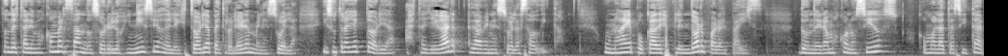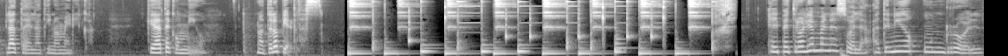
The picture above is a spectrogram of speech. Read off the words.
donde estaremos conversando sobre los inicios de la historia petrolera en Venezuela y su trayectoria hasta llegar a la Venezuela saudita, una época de esplendor para el país, donde éramos conocidos como la tacita de plata de Latinoamérica. Quédate conmigo, no te lo pierdas. El petróleo en Venezuela ha tenido un rol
